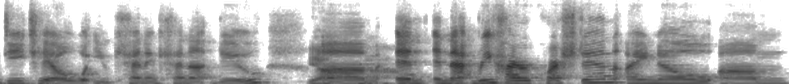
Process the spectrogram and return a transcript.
detail what you can and cannot do. Yeah. Um, and, and that rehire question, I know um,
